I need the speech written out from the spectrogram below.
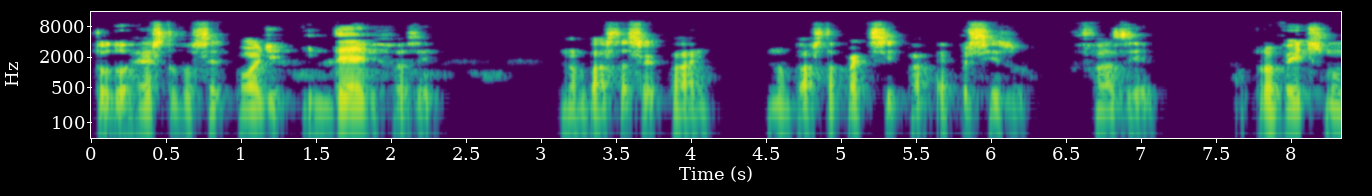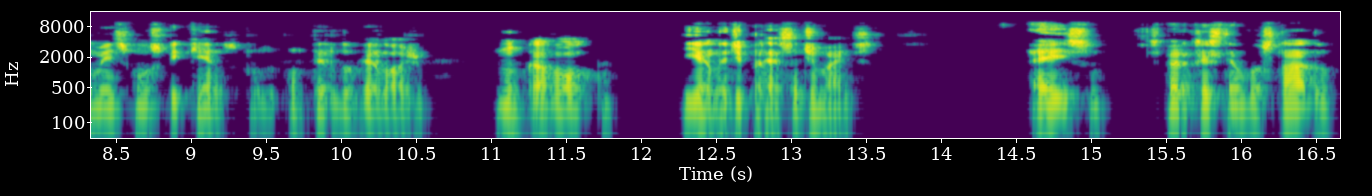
Todo o resto você pode e deve fazer. Não basta ser pai, não basta participar, é preciso fazer. Aproveite os momentos com os pequenos, pois o ponteiro do relógio nunca volta e anda depressa demais. É isso. Espero que vocês tenham gostado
